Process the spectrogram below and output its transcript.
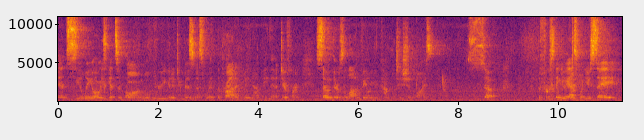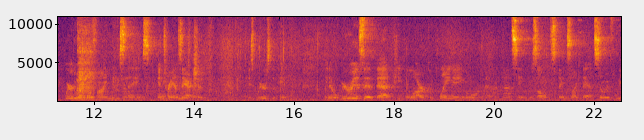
and Sealy always gets it wrong, well, who are you going to do business with? The product may not be that different. So there's a lot of value competition-wise. So, the first thing you ask when you say, where do I go find these things in transaction, is where's the pain? You know, where is it that people are complaining or that I'm not seeing results, things like that. So if we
